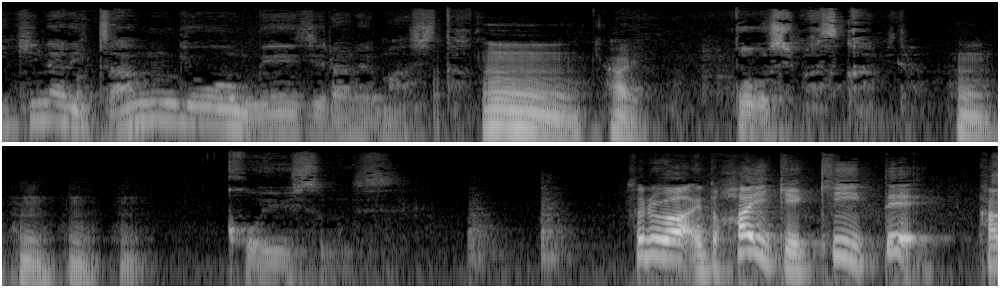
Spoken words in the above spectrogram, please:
いきなり残業を命じられました。うんはい。どうしますか？みたいな。うんうんうんうん。こういう質問です。それは、えっと、背景聞いて考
